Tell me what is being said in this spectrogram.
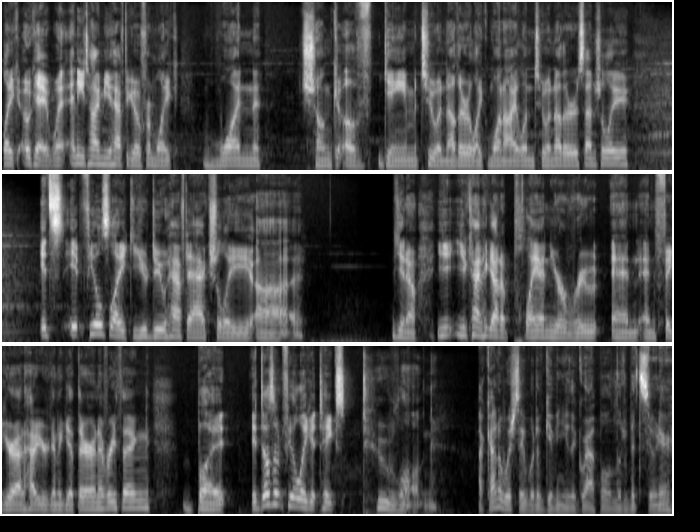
like okay when anytime you have to go from like one chunk of game to another like one island to another essentially it's it feels like you do have to actually uh you know you you kind of got to plan your route and and figure out how you're going to get there and everything but it doesn't feel like it takes too long. I kind of wish they would have given you the grapple a little bit sooner.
